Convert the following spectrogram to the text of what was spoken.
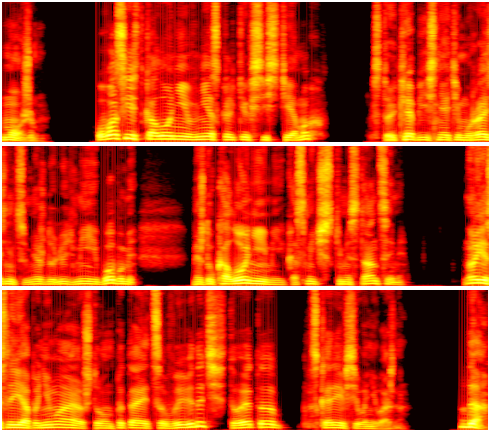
можем. У вас есть колонии в нескольких системах. Стоит ли объяснять ему разницу между людьми и бобами — между колониями и космическими станциями. Но если я понимаю, что он пытается выведать, то это, скорее всего, не важно. Да,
